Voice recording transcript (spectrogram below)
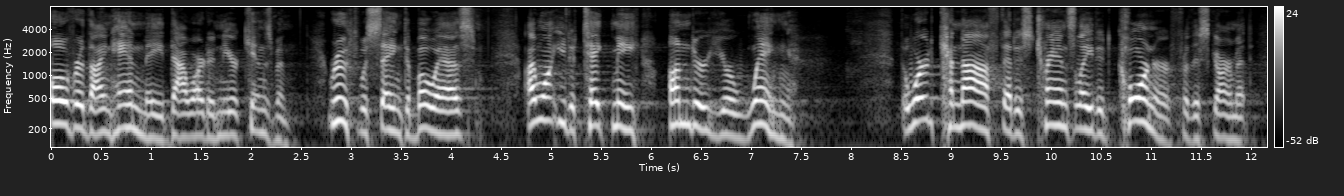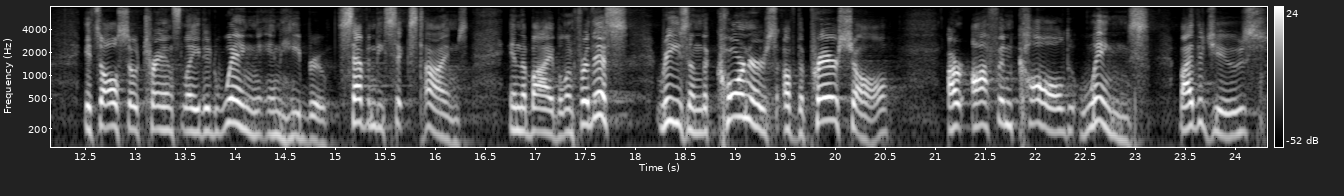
over thine handmaid, thou art a near kinsman. Ruth was saying to Boaz, I want you to take me under your wing. The word kanaf, that is translated corner for this garment, it's also translated wing in Hebrew, 76 times in the Bible. And for this reason, the corners of the prayer shawl are often called wings by the Jews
